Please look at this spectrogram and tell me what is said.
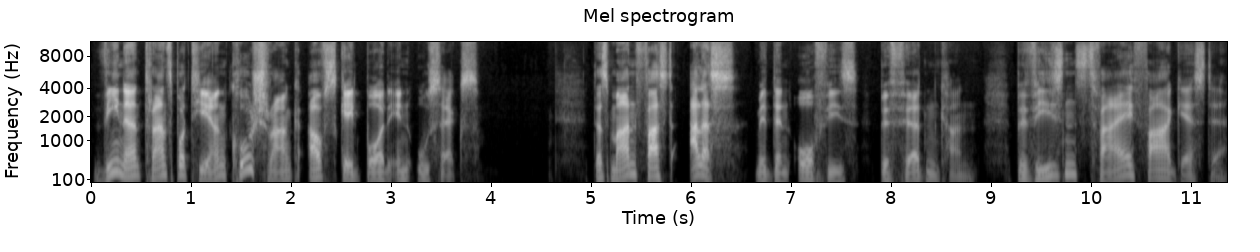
Wiener transportieren Kühlschrank auf Skateboard in U6. Dass man fast alles mit den Ofis befördern kann, bewiesen zwei Fahrgäste,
